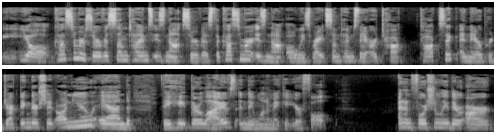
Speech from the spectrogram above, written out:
Y'all, customer service sometimes is not service. The customer is not always right. Sometimes they are to- toxic and they are projecting their shit on you and they hate their lives and they want to make it your fault. And unfortunately, there are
